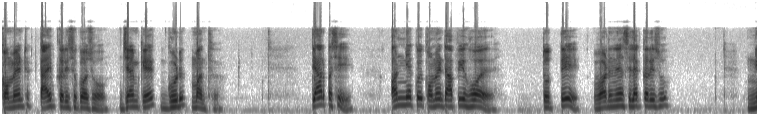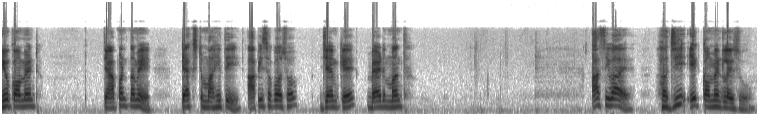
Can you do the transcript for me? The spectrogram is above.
કોમેન્ટ ટાઈપ કરી શકો છો, જેમ કે ગુડ મંથ ત્યાર પછી અન્ય કોઈ કોમેન્ટ આપવી હોય, તો તે વર્ડને સિલેક્ટ કરીશું. ન્યૂ કોમેન્ટ ત્યાં પણ તમે ટેક્સ્ટ માહિતી આપી શકો છો, જેમ કે બેડ મંથ આ સિવાય હજી એક કોમેન્ટ લઈશું.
